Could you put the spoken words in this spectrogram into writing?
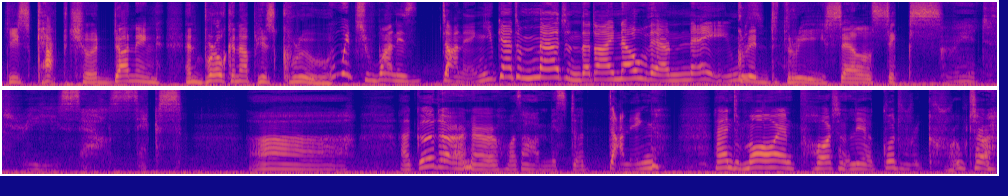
He's captured Dunning and broken up his crew. Which one is Dunning? You can't imagine that I know their names. Grid 3, Cell 6. Grid 3, Cell 6. Ah, a good earner was our Mr. Dunning. And more importantly, a good recruiter.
